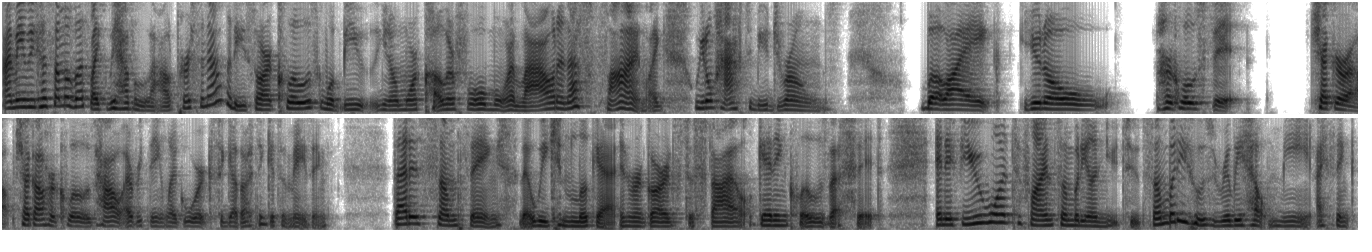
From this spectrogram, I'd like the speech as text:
I mean, because some of us, like, we have a loud personality. So our clothes will be, you know, more colorful, more loud, and that's fine. Like, we don't have to be drones. But, like, you know, her clothes fit. Check her out. Check out her clothes, how everything like works together. I think it's amazing. That is something that we can look at in regards to style, getting clothes that fit. And if you want to find somebody on YouTube, somebody who's really helped me, I think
